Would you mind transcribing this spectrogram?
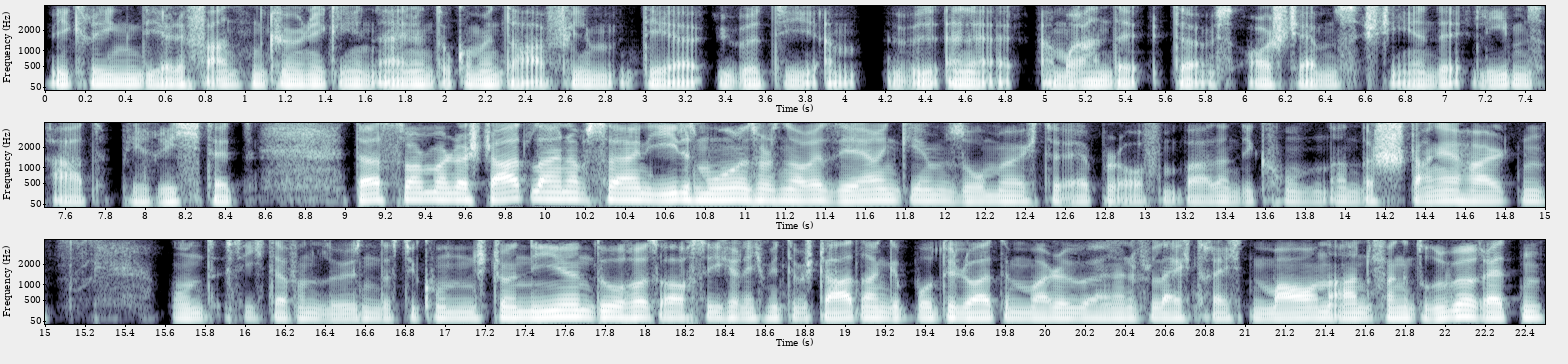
Wir kriegen die Elefantenkönigin, einen Dokumentarfilm, der über die am, über eine am Rande des Aussterbens stehende Lebensart berichtet. Das soll mal der Startline-up sein. Jedes Monat soll es neue Serien geben. So möchte Apple offenbar dann die Kunden an der Stange halten. Und sich davon lösen, dass die Kunden stornieren, durchaus auch sicherlich mit dem Startangebot die Leute mal über einen vielleicht recht mauen Anfang drüber retten.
